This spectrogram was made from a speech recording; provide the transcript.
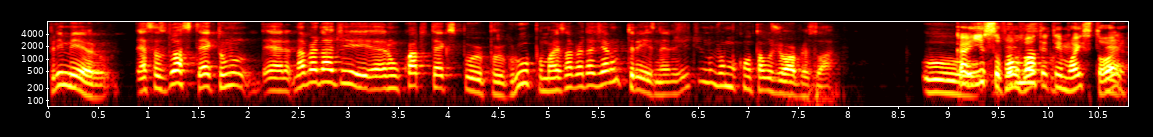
Primeiro, essas duas mundo- era- na verdade eram quatro tags por, por grupo, mas na verdade eram três, né? A gente não vamos contar os jobbers lá. O, é isso, vamos lá, tem, tem maior história.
